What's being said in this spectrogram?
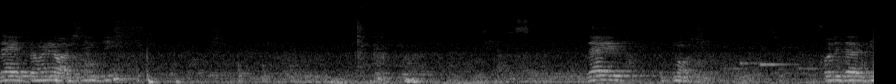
زائد 28 t زائد 12 كل ده دي.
